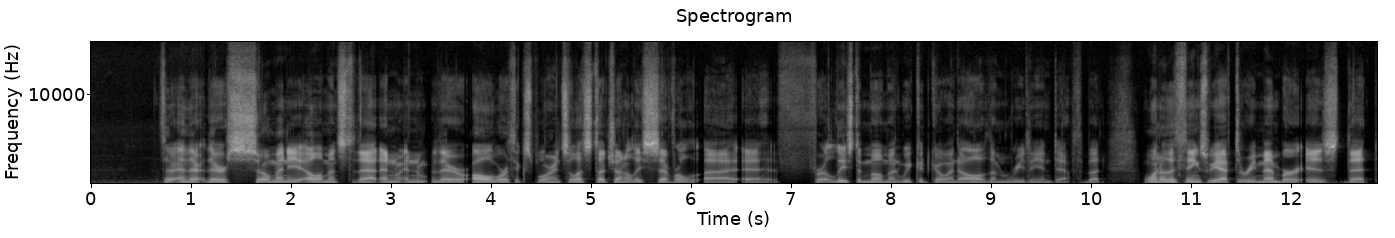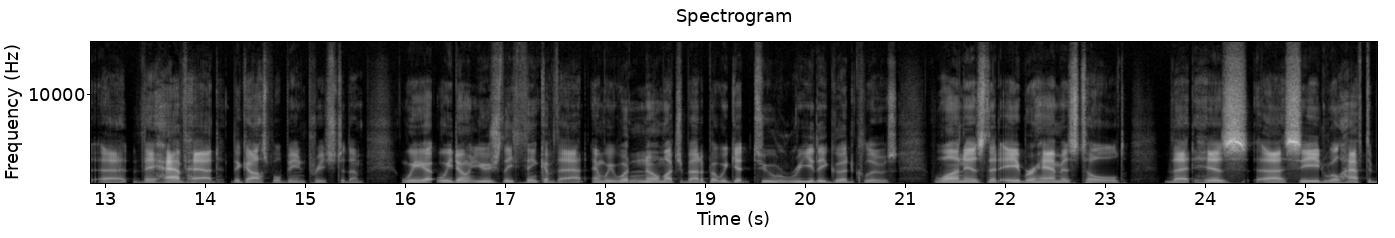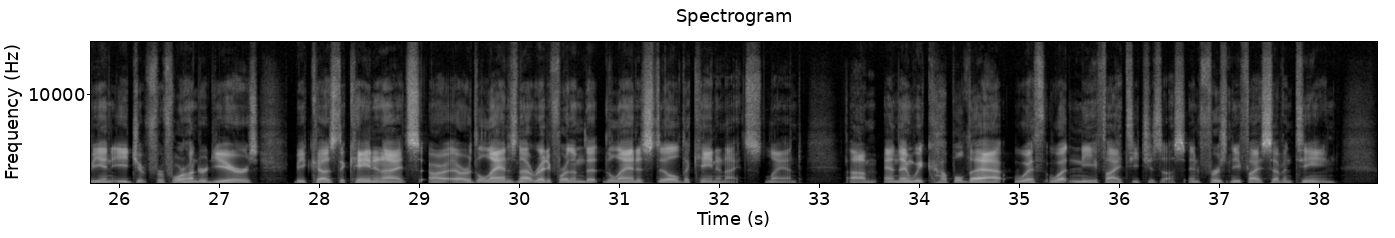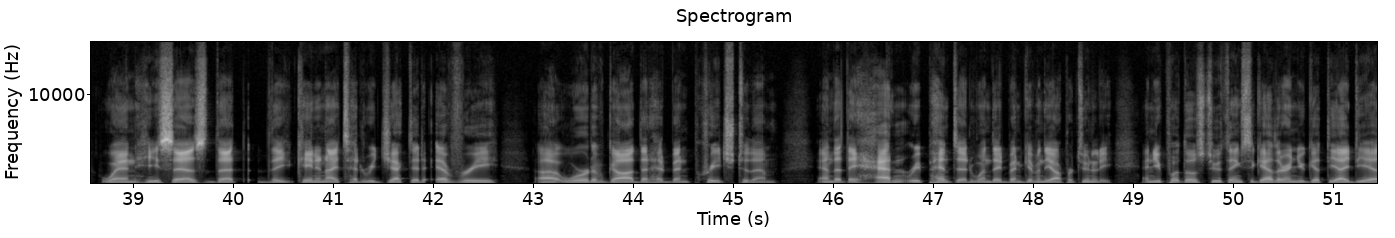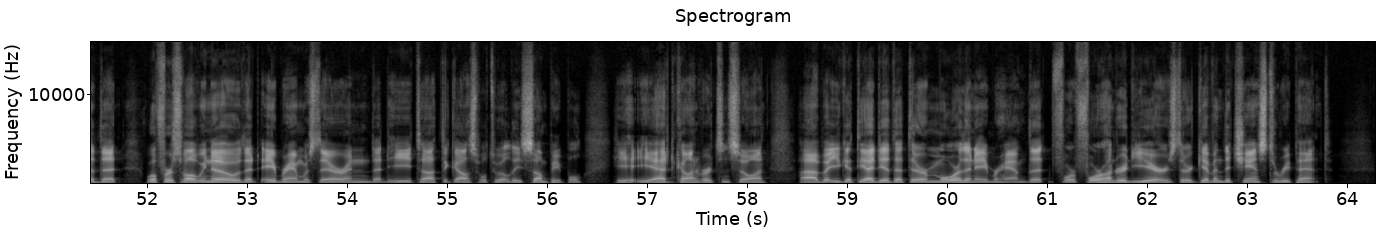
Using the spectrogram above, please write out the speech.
There, and there, there are so many elements to that, and, and they're all worth exploring. So let's touch on at least several uh, uh, for at least a moment. We could go into all of them really in depth. But one of the things we have to remember is that uh, they have had the gospel being preached to them. We, we don't usually think of that, and we wouldn't know much about it, but we get two really good clues. One is that Abraham is told that his uh, seed will have to be in Egypt for 400 years because the Canaanites are, or the land is not ready for them, that the land is still the Canaanites' land. Um, and then we couple that with what Nephi teaches us in 1 Nephi 17, when he says that the Canaanites had rejected every uh, word of God that had been preached to them and that they hadn't repented when they'd been given the opportunity. And you put those two things together and you get the idea that, well, first of all, we know that Abraham was there and that he taught the gospel to at least some people. He, he had converts and so on. Uh, but you get the idea that there are more than Abraham, that for 400 years they're given the chance to repent.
